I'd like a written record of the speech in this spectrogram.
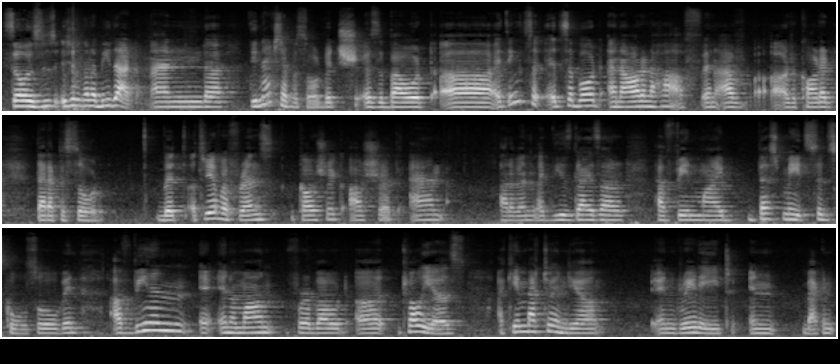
So it's just, it's just gonna be that. And uh, the next episode, which is about, uh, I think it's it's about an hour and a half, and I've uh, recorded that episode with uh, three of my friends, Kaushik, Ashrat, and Aravind. Like these guys are have been my best mates since school. So when I've been in in Oman for about uh twelve years, I came back to India in grade eight in back in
